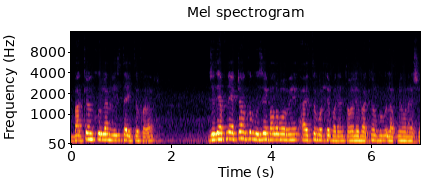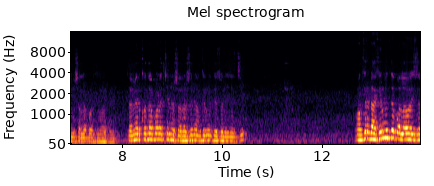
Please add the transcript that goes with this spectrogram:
বাকি অঙ্কগুলো নিজ দায়িত্ব করার। যদি আপনি একটা অঙ্ক বুঝে ভালোভাবে আয়ত্ত করতে পারেন, তাহলে বাকি অঙ্কগুলো আপনি অনায়াসে ইনশাল্লাহ করতে পারবেন। তো আমি আর কথা বাড়াচ্ছি না, সরাসরি অঙ্কের মধ্যে চলে যাচ্ছি। অঙ্কের ডাকের মধ্যে বলা হয়েছে,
